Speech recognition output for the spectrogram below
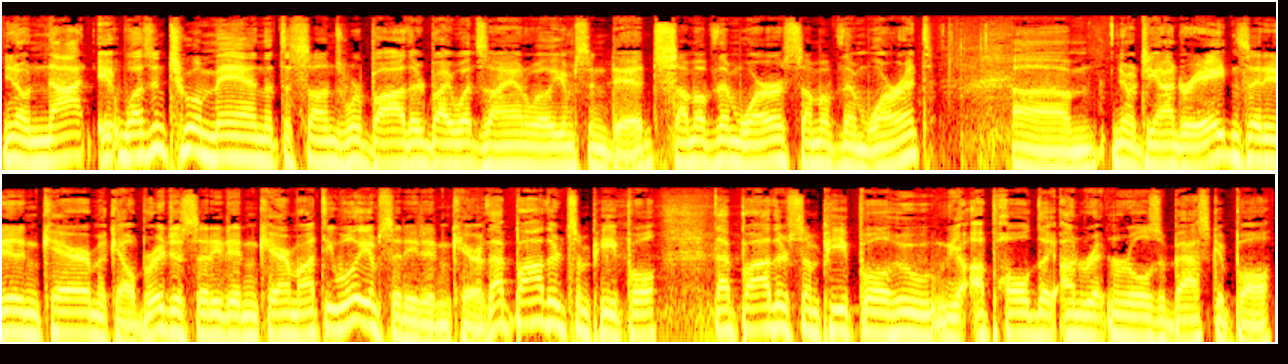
you know, not it wasn't to a man that the Suns were bothered by what Zion Williamson did. Some of them were, some of them weren't. Um, you know, DeAndre Ayton said he didn't care. Mikal Bridges said he didn't care. Monty Williams said he didn't care. That bothered some people. That bothered some people who you know, uphold the unwritten rules of basketball.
